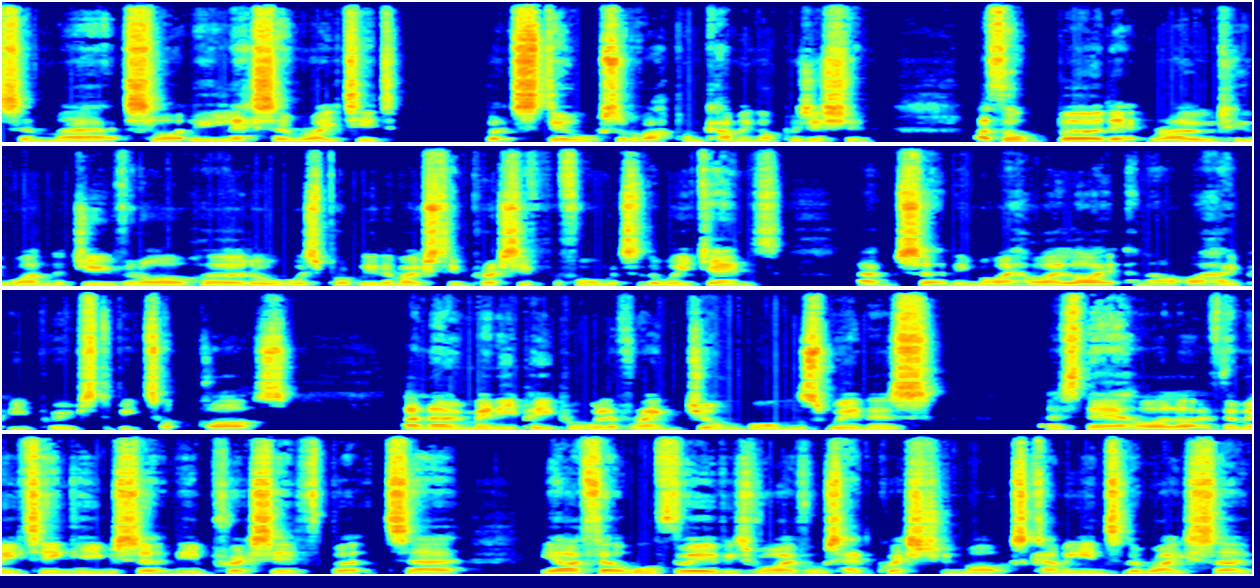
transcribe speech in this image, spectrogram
some uh, slightly lesser rated but still sort of up and coming opposition. I thought Burdett Road, who won the juvenile hurdle, was probably the most impressive performance of the weekend. Um, certainly my highlight, and I, I, hope he proves to be top class. I know many people will have ranked Jonbon's win as, as their highlight of the meeting. He was certainly impressive, but uh, yeah, I felt all three of his rivals had question marks coming into the race, so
